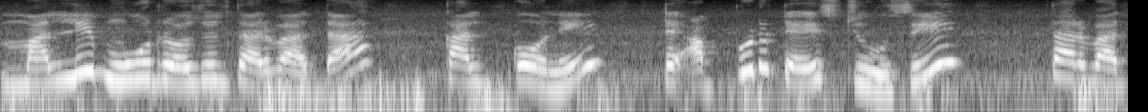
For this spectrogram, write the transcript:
మళ్ళీ మూడు రోజుల తర్వాత కలుపుకొని టే- అప్పుడు టేస్ట్ చూసి తర్వాత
